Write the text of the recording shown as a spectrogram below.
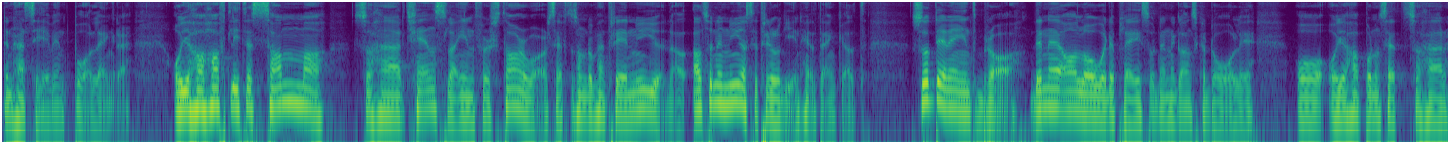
den här ser vi inte på längre. Och jag har haft lite samma så här känsla inför Star Wars eftersom de här tre nya, alltså den nyaste trilogin helt enkelt. Så den är inte bra. Den är all over the place och den är ganska dålig. Och, och jag har på något sätt så här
